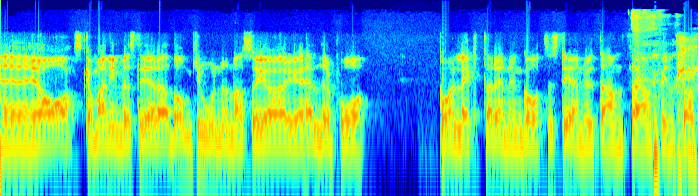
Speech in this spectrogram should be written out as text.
Eh, Ja, ska man investera de kronorna så gör jag ju hellre på, på en läktare än en gatusten utan att,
